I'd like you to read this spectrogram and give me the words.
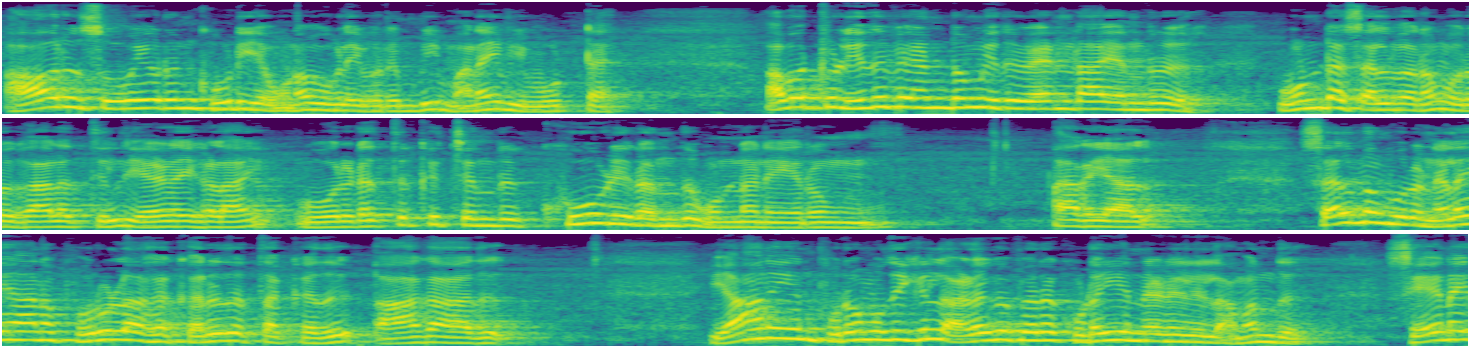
ஆறு சுவையுடன் கூடிய உணவுகளை விரும்பி மனைவி ஊட்ட அவற்றுள் இது வேண்டும் இது வேண்டா என்று உண்ட செல்வரும் ஒரு காலத்தில் ஏழைகளாய் ஓரிடத்துக்கு சென்று கூடிறந்து உண்ண நேரும். ஆகையால் செல்வம் ஒரு நிலையான பொருளாக கருதத்தக்கது ஆகாது. யானையின் புறமுதுகில் அழகு பெற குடையின் நிழலில் அமர்ந்து சேனை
